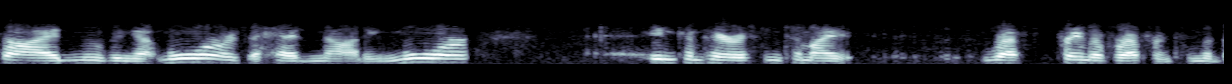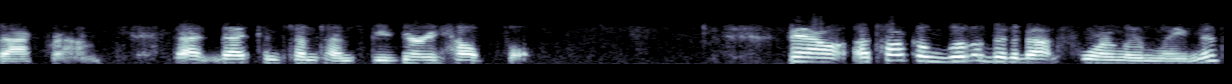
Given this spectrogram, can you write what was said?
side moving up more or is the head nodding more in comparison to my ref, frame of reference in the background? That, that can sometimes be very helpful. Now, I'll talk a little bit about forelimb lameness.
